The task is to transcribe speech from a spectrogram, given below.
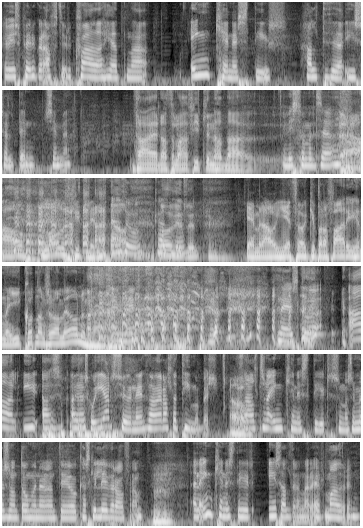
ef ég spyr ykkur aftur hvaða hérna einkennistýr haldið þið að ísöldin sé með það er náttúrulega fýllin hann að ég vissum að segja Já, loðfýllin En þú, hvað heldur þú? Ég meina, ég þó ekki bara að fara í hérna íkotnan sem var með honum Nei, sko, aðal í, að, að, sko, í jarðsögunni þá er alltaf tímabil Já. það er allt svona einkennistýr svona, sem er svona dominerandi og kannski lifir áfram Mhm. en einkennistýr ísaldarinnar er maðurinn.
